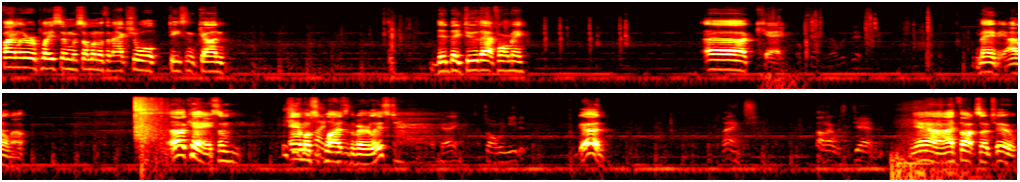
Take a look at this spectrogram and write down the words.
Finally replace him with someone with an actual decent gun? D- Did they do that for me? Okay. Maybe, I don't know. Okay, some You should ammo fine. supplies at the very least. Okay, that's all we needed. Good. Thanks. Thought I was dead. Yeah, I thought so too.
